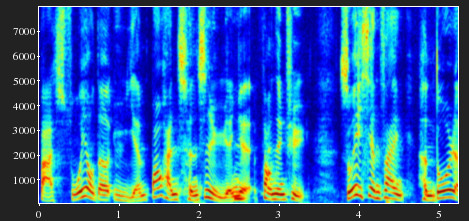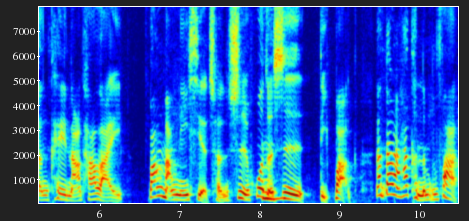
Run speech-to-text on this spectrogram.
把所有的语言，包含城市语言也放进去，所以现在很多人可以拿它来帮忙你写程式，或者是 debug。那当然，它可能无法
